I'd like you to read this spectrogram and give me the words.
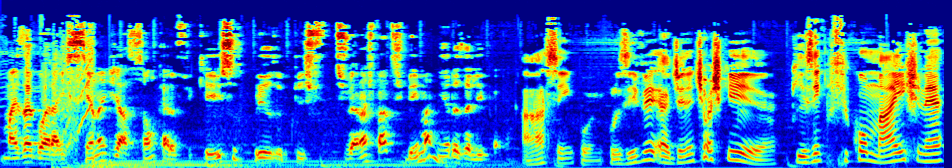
Mas agora, as cenas de ação, cara, eu fiquei surpreso, porque eles tiveram umas partes bem maneiras ali, cara. Ah, sim, pô. Inclusive, a Janet eu acho que, que exemplificou mais, né,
